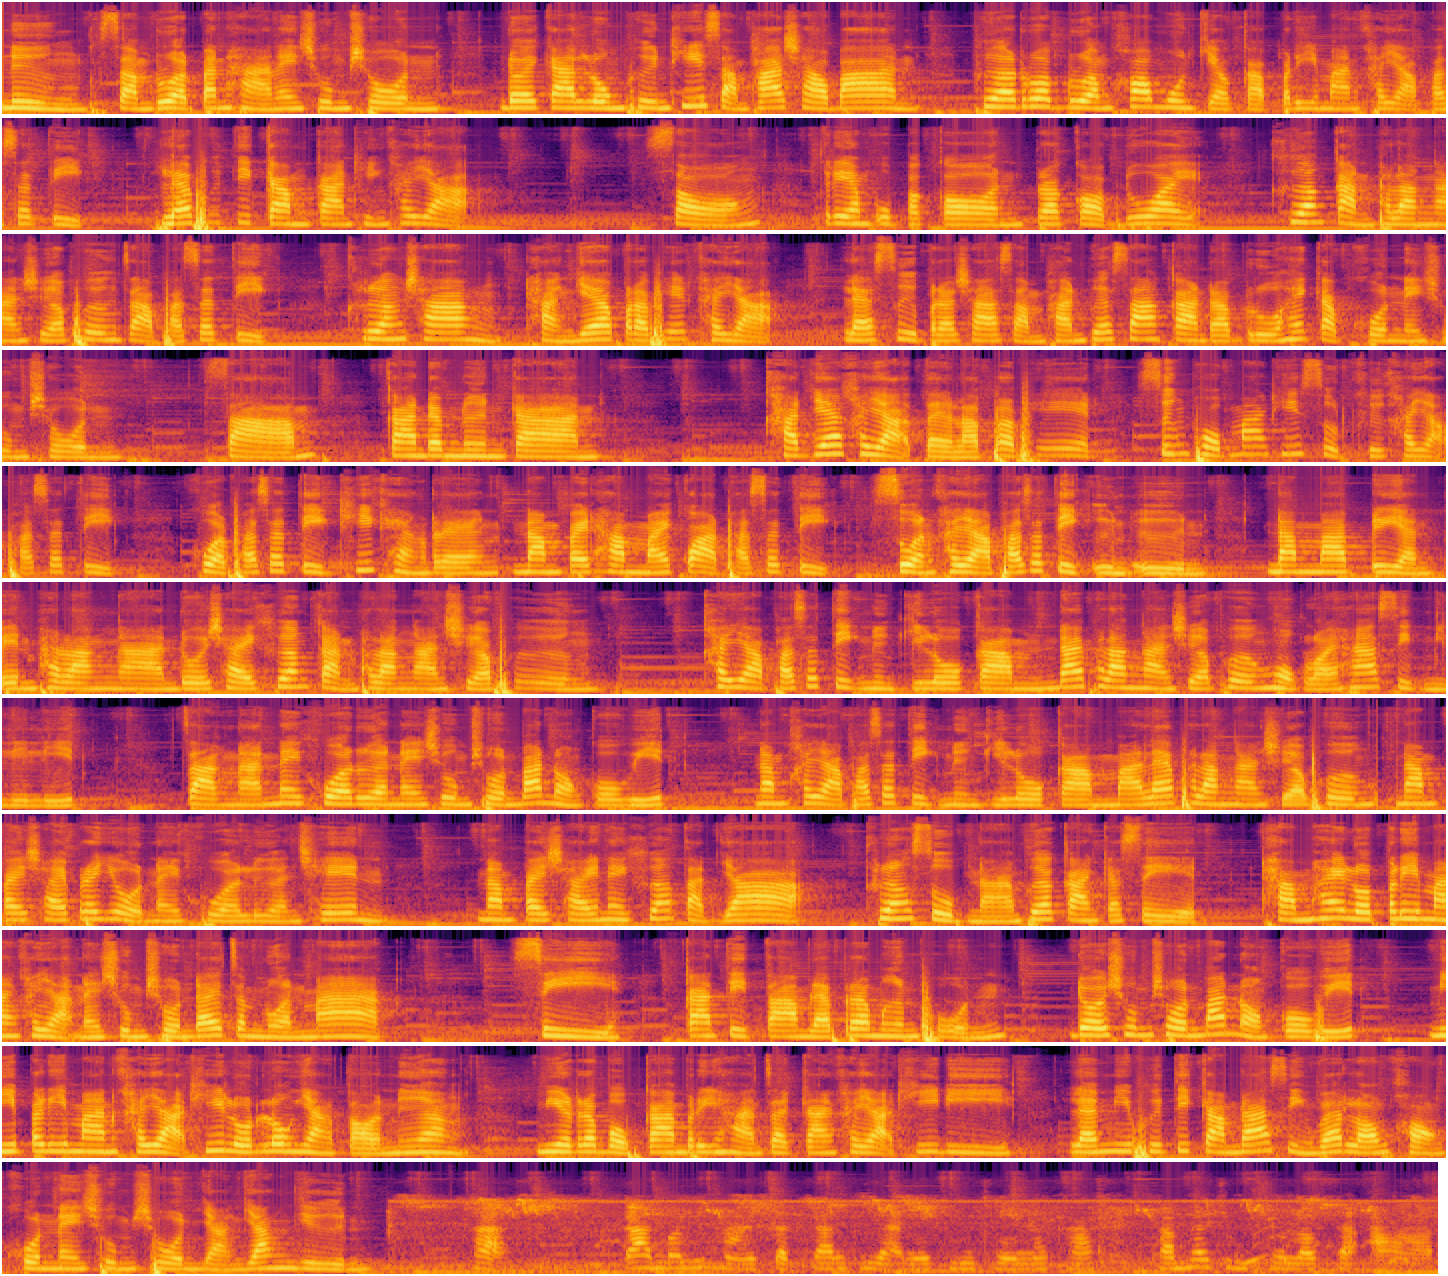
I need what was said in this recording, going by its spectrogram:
1. สำรวจปัญหาในชุมชน โดยการลงพื้นที่สัมภาษณ์ชาวบ้าน เพื่อรวบรวมข้อมูลเกี่ยวกับปริมาณขยะพลาสติก และพฤติกรรมการทิ้งขยะ 2. เตรียมอุปกรณ์ประกอบด้วย เครื่องกั่นพลังงานเชื้อเพลิงจากพลาสติก เครื่องช่างถังแยกประเภทขยะ และสื่อประชาสัมพันธ์เพื่อสร้างการรับรู้ให้กับคนในชุมชน 3. การดำเนินการ คัดแยกขยะแต่ละประเภท ซึ่งพบมากที่สุดคือขยะพลาสติก ขวดพลาสติกที่แข็งแรงนำไปทำไม้กวาดพลาสติก ส่วนขยะพลาสติกอื่น ๆนำมาเปลี่ยนเป็นพลังงานโดยใช้เครื่องกั่นพลังงานเชื้อเพลิง ขยะพลาสติก 1 กิโลกรัม ได้พลังงานเชื้อเพลิง 650 มิลลิลิตร จากนั้นในครัวเรือนในชุมชนบ้านหนองโกวิดนำขยะพลาสติก 1 กิโลกรัมมาแลกพลังงานเชื้อเพลิงนำไปใช้ประโยชน์ในครัวเรือน เช่นนำไปใช้ในเครื่องตัดหญ้า เครื่องสูบน้ำเพื่อการเกษตรทำให้ลดปริมาณขยะในชุมชนได้จำนวนมาก 4. การติดตามและประเมินผล โดยชุมชนบ้านหนองโกวิดมีปริมาณขยะที่ลดลงอย่างต่อเนื่อง มีระบบการบริหารจัดการขยะที่ดี และมีพฤติกรรมด้านสิ่งแวดล้อมของคนในชุมชนอย่างยั่งยืน ค่ะ การบริหารจัดการขยะในชุมชนนะคะทำให้ชุมชนเราสะอาด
